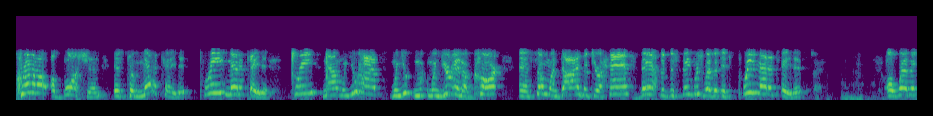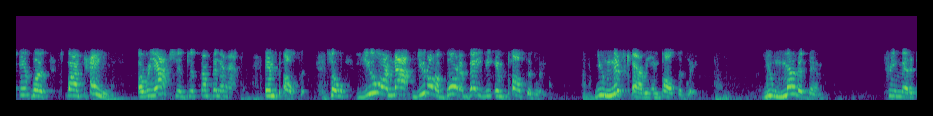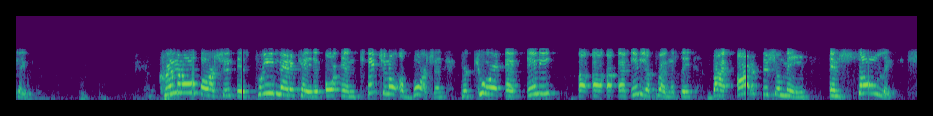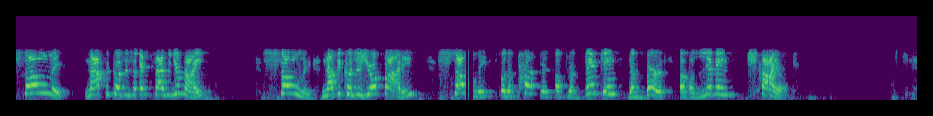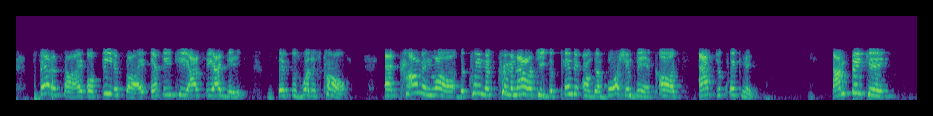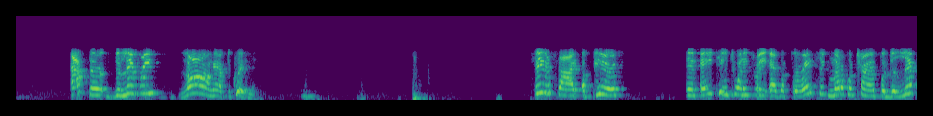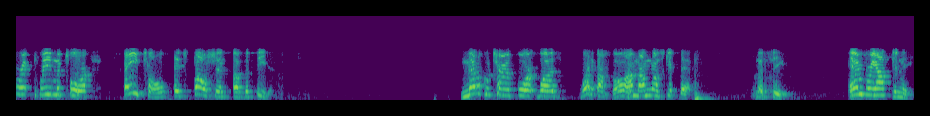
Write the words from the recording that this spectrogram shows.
Criminal abortion is premeditated, premeditated. Pre now when you have when you when you're in a cart and someone dies at your hand, they have to distinguish whether it's premeditated or whether it was spontaneous, a reaction to something that happened, impulsive. So you are not, you don't abort a baby impulsively. You miscarry impulsively. You murder them premeditatedly. Criminal abortion is premeditated or intentional abortion procured at any uh, uh, uh, at any of pregnancy by artificial means and solely, solely, not because it's an exercise of your right, solely, not because it's your body, solely for the purpose of preventing the birth of a living child. Feticide or feticide, F E T I C I D, this is what it's called. At common law, the criminality depended on the abortion being caused after quickening. I'm thinking after delivery, long after quickening. Feticide appears in 1823 as a forensic medical term for deliberate premature fatal expulsion of the fetus. Medical term for it was what? Oh, I'm, I'm going to skip that. Let's see. Embryectomy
